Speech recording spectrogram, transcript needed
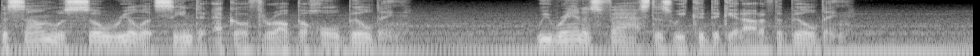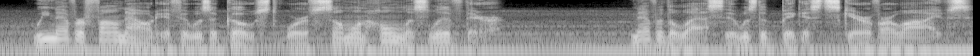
The sound was so real it seemed to echo throughout the whole building. We ran as fast as we could to get out of the building. We never found out if it was a ghost or if someone homeless lived there. Nevertheless, it was the biggest scare of our lives.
